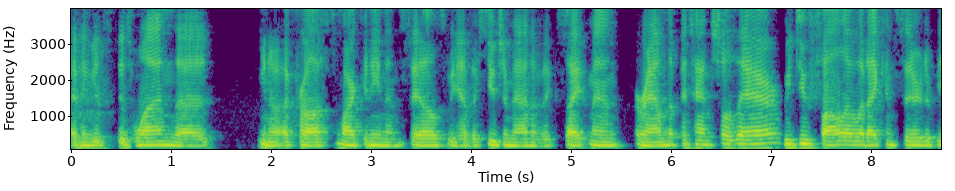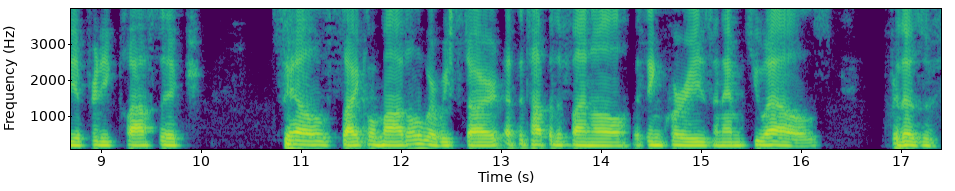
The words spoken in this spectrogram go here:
I think mm-hmm. is, is one that you know across marketing and sales we have a huge amount of excitement around the potential there we do follow what i consider to be a pretty classic sales cycle model where we start at the top of the funnel with inquiries and MQLs. For those of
